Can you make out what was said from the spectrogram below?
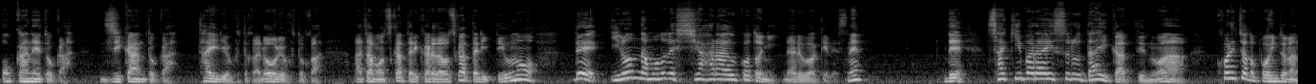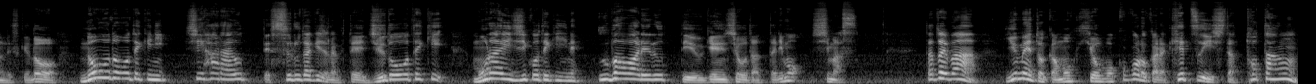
お金とか時間とか体力とか労力とか頭を使ったり体を使ったりっていうのをでいろんなもので支払うことになるわけですね。で先払いする代価っていうのはこれちょっとポイントなんですけど能動的に支払うってするだけじゃなくて受動的もらい自己的にね奪われるっていう現象だったりもします。例えば夢とか目標を心から決意した途端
